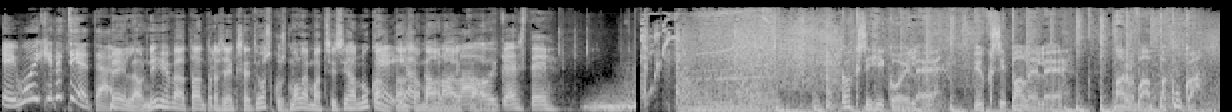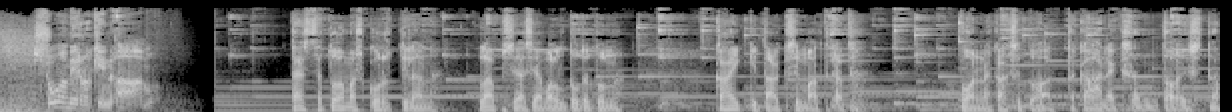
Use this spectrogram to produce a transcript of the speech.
ei voi ikinä tietää. Meillä on niin hyvää tantraseksi, että joskus molemmat siis ihan ei nukahtaa ihan samaan aikaan. oikeasti. Kaksi hikoilee, yksi palelee. Arvaappa kuka? Suomirokin aamu. Tässä Tuomas Kurttilan lapsiasiavaltuutetun kaikki taksimatkat vuonna 2018.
